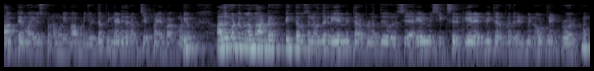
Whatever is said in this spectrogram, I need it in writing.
லாங் டைமாக யூஸ் பண்ண முடியுமா? அப்படின்னு சொல்லிட்டு பின்னாடி தான் நம்ம செக் பண்ணி பார்க்க முடியும். அது மட்டும் இல்லாமல் அண்டர் ஃபிஃப்டீன் தௌசண்ட் வந்து ரியல்மி தர தரப்புலேருந்து ஒரு ரியல்மி சிக்ஸ் இருக்கு ரெட்மி தரப்புலேருந்து ரெட்மி நோட் நைன் ப்ரோ இருக்கும்.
